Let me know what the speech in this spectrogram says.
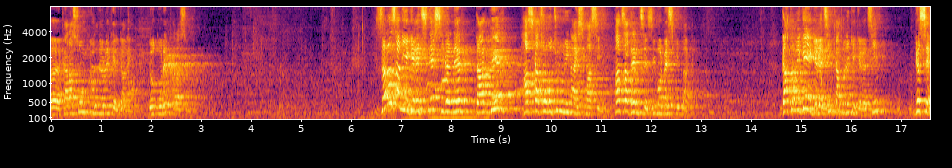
47 օրեք էլ գանենք։ 7 օրեք 40։ Զանազան եկեղեցիներ սիրելներ դարբեր հասկացողություն ունին այս մասին։ Բացատրեմ ցեզի որպես գիտնակ։ Կաթոլիկ եկեղեցին, կաթոլիկ եկեղեցին գսե։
